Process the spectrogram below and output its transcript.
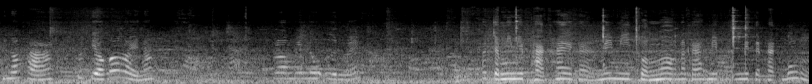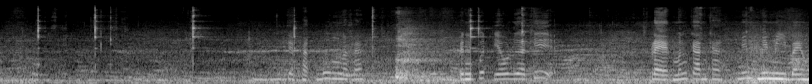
พี่น้องคะก๋วยเตี๋ยวก็อร่อยนะลองเมนูอื่นไหมก็จะไม่มีผักให้ค่ะ ไม่มีถั่วงอกนะคะ มีมีแต่ผักบุ้งอืมมีแต่ผักบุ้งนะคะ เป็นก๋วยเตี๋ยวเรือที่แปลกเหมือนกันค่ะ ไม่ไม่มีใบโห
